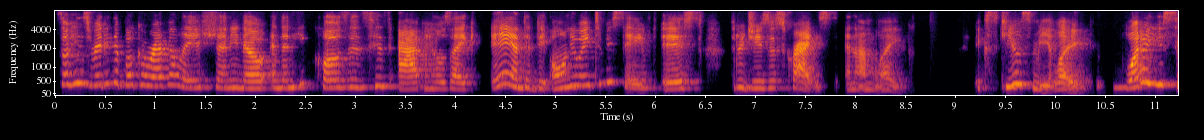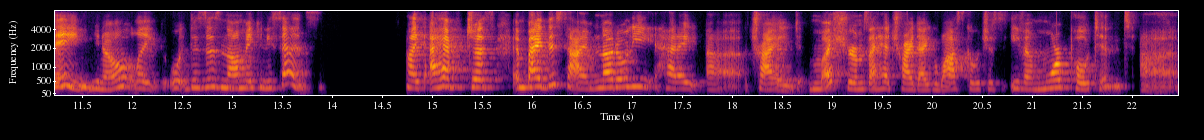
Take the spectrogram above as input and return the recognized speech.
So he's reading the book of Revelation, you know, and then he closes his app and he was like, and the only way to be saved is through Jesus Christ. And I'm like, excuse me, like, what are you saying? You know, like, this does not make any sense like I have just, and by this time, not only had I uh, tried mushrooms, I had tried ayahuasca, which is even more potent uh,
